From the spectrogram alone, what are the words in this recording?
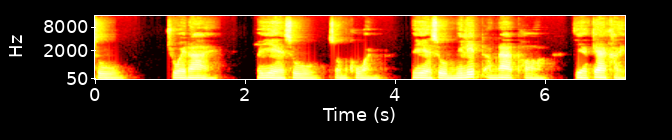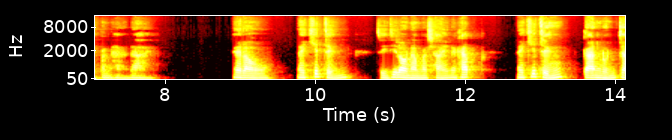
ซูช่วยได้ พระเยซูสมควร พระเยซูมีฤทธิ์อำนาจพอที่จะแก้ไขปัญหาได้ ให้เราได้คิดถึงสิ่งที่เรานำมาใช้นะครับให้คิดถึงการหนุนใจ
